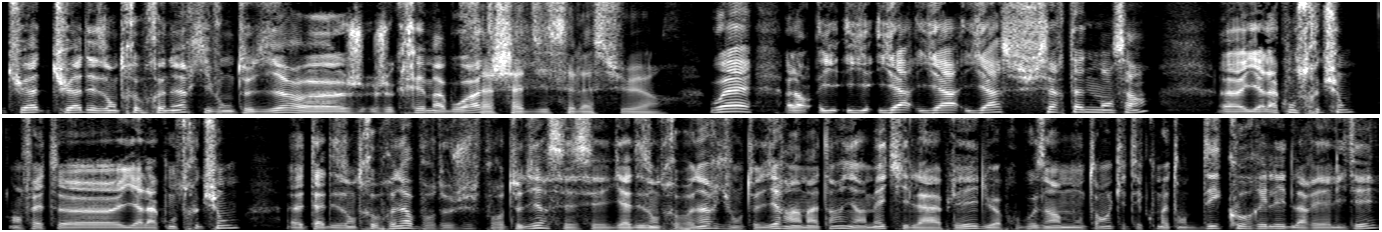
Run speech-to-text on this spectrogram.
tu as, tu as des entrepreneurs qui vont te dire, je, je crée ma boîte. Sacha dit c'est la sueur. Ouais, alors il y, y a, y, a, y a certainement ça. Euh, Il y a la construction, en fait. euh, Il y a la construction. Euh, T'as des entrepreneurs pour te juste pour te dire, c'est il y a des entrepreneurs qui vont te dire un matin, il y a un mec qui l'a appelé, il lui a proposé un montant qui était complètement décorrélé de la réalité.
